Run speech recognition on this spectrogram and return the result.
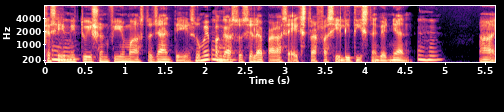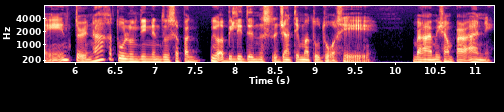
Kasi may tuition fee yung mga estudyante. So, may panggastos sila para sa extra facilities na ganyan. Mhm. Ah, in turn, nakakatulong din yan dun sa pag, yung abilidad ng estudyante matuto kasi marami siyang paraan eh.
